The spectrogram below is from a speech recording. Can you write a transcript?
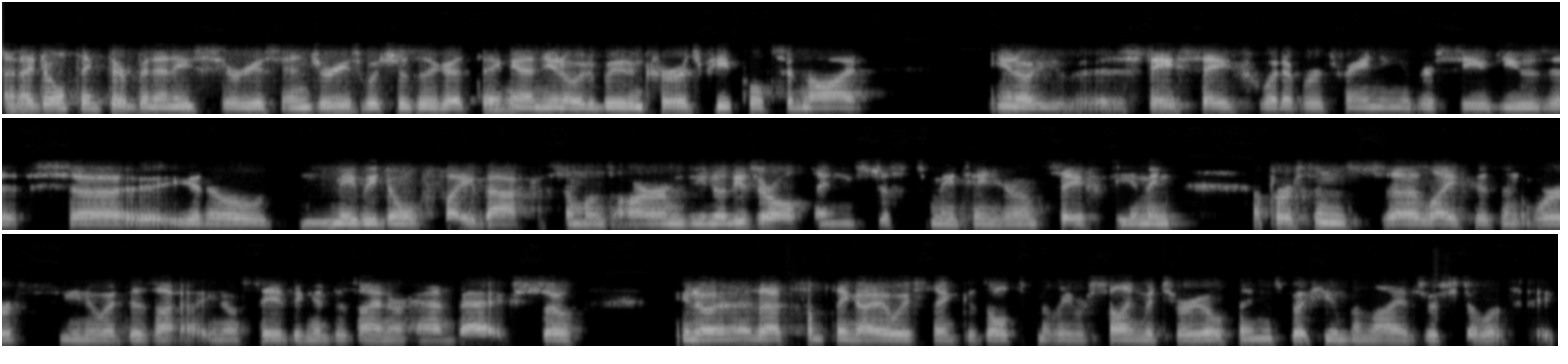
and I don't think there have been any serious injuries, which is a good thing. And you know, we encourage people to not, you know, stay safe. Whatever training you've received, use it. Uh, you know, maybe don't fight back if someone's armed. You know, these are all things just to maintain your own safety. I mean, a person's uh, life isn't worth, you know, a design, you know, saving a designer handbag. So, you know, that's something I always think is ultimately we're selling material things, but human lives are still at stake.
